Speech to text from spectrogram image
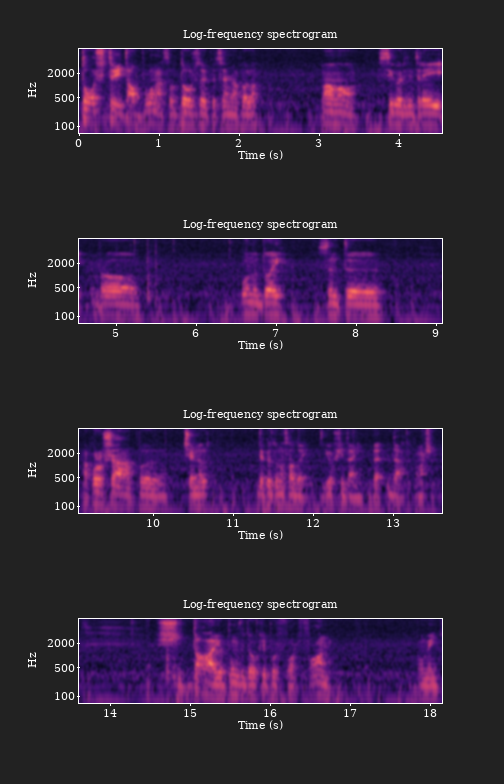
23 dau bună sau 22 câți am acolo. Mamă, mamă, sigur dintre ei vreo 1-2 sunt uh, acolo așa pe channel decât unul sau doi. Eu și Dani. Bă, da, cam așa. Și da, eu pun videoclipuri for fun. OMG.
